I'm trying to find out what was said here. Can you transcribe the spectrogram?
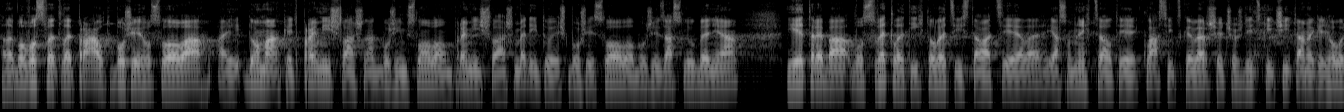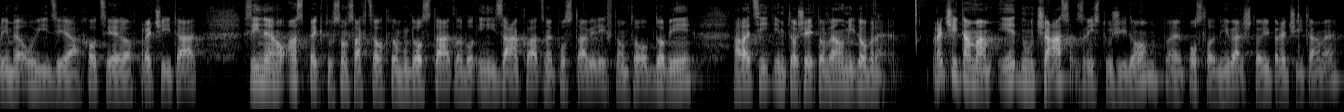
lebo vo svetle pravd Božieho slova, aj doma, keď premýšľaš nad Božím slovom, premýšľaš, medituješ Božie slovo, Božie zasľúbenia, je treba vo svetle týchto vecí stavať ciele. Ja som nechcel tie klasické verše, čo vždycky čítame, keď hovoríme o víziách, o cieľoch, prečítať. Z iného aspektu som sa chcel k tomu dostať, lebo iný základ sme postavili v tomto období, ale cítim to, že je to veľmi dobré. Prečítam vám jednu časť z listu Židom, to je posledný verš, ktorý prečítame.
